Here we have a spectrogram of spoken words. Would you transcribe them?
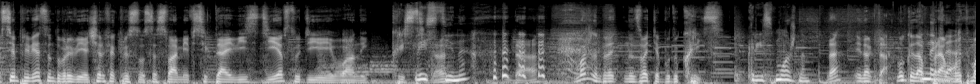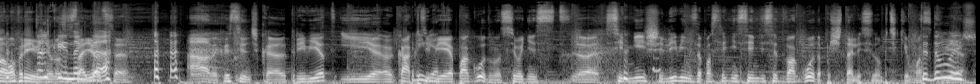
Всем привет, всем добрый вечер. Эффект присутствия с вами всегда и везде. В студии Иван и Кристина. Кристина. Да. Можно брать- назвать я буду Крис? Крис, можно. Да? Иногда. Ну, когда Иногда. прям вот мало времени Только у нас иногда. остается. А, да, Кристиночка, привет. И э, как Привет. тебе погода? У нас сегодня э, сильнейший ливень за последние 72 года, посчитали синоптики в Москве. Ты думаешь?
